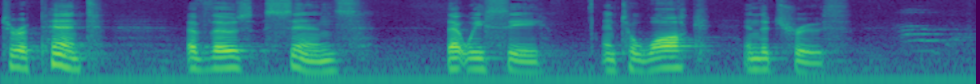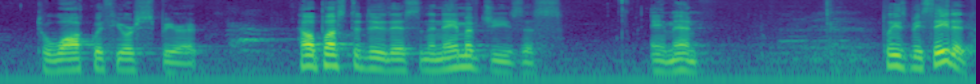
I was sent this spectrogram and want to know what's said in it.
to repent of those sins that we see and to walk in the truth, to walk with your Spirit. Help us to do this in the name of Jesus. Amen. Please be seated.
